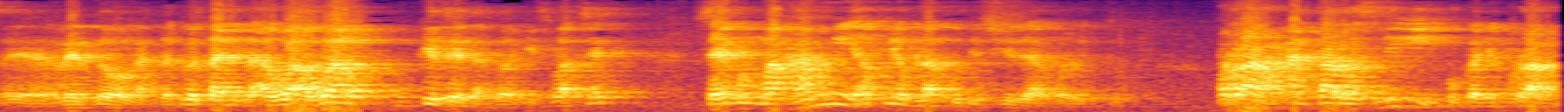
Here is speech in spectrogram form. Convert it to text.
saya reto kan tapi tanya awal-awal mungkin saya tak bagi sebab saya saya memahami apa yang berlaku di Syria pada itu. Perang antara sendiri bukannya perang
